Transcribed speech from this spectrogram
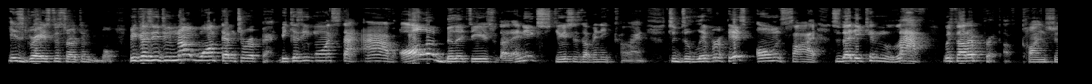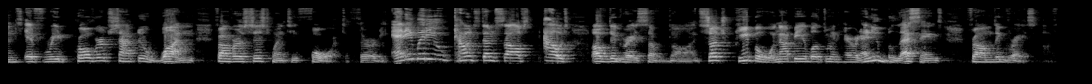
his grace to certain people because he do not want them to repent because he wants to have all abilities without any excuses of any kind to deliver his own side so that he can laugh without a prick of conscience if read Proverbs chapter 1 from verses 24 to 30. Anybody who counts themselves out of the grace of God, such people will not be able to inherit any blessings from the grace of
